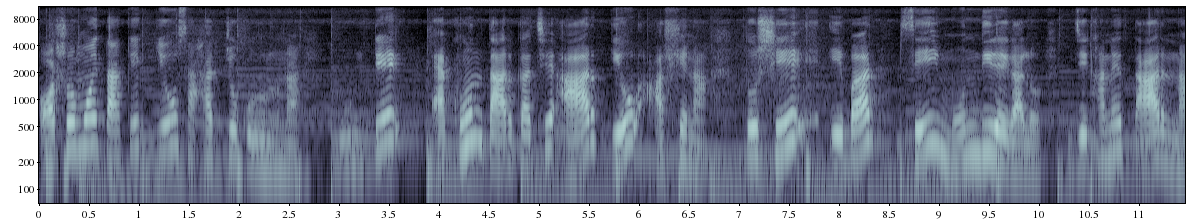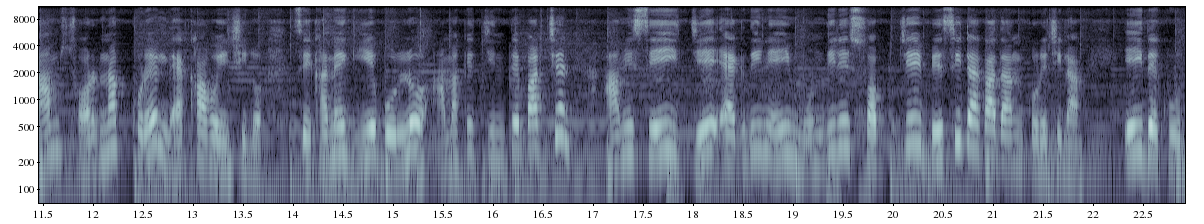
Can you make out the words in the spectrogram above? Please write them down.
অসময় তাকে কেউ সাহায্য করল না। উল্টে এখন তার কাছে আর কেউ আসে না। তো সে এবার সেই মন্দিরে গেল, যেখানে তার নাম স্বর্ণাক্ষরে লেখা হয়েছিল। সেখানে গিয়ে বলল, আমাকে চিনতে পারছেন? আমি সেই যে একদিন এই মন্দিরে সবচেয়ে বেশি টাকা দান করেছিলাম। এই দেখুন,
